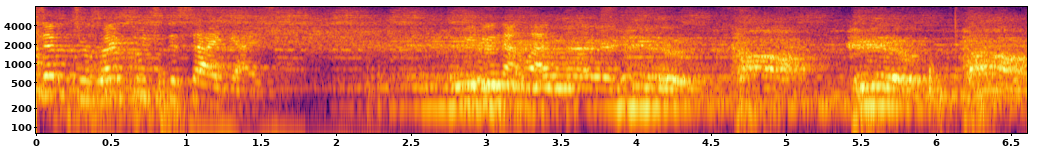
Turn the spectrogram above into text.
Step directly to the side, guys. You're doing that lap march. Ah.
